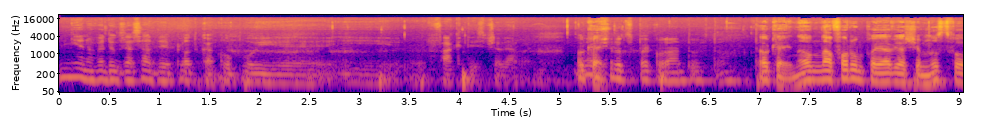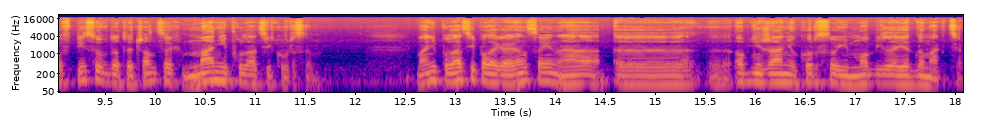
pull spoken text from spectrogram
Nie no, według zasady plotka kupuj e, i fakty sprzedawaj. No, Okej. wśród spekulantów to Okej, no na forum pojawia się mnóstwo wpisów dotyczących manipulacji kursem. Manipulacji polegającej na e, obniżaniu kursu immobile jedną akcją.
